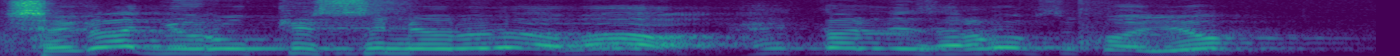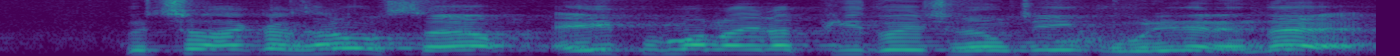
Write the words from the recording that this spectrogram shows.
제가 이렇게 쓰면은 아마 헷갈리는 사람 없을걸요? 그렇죠? 헷갈리는 사람 없어요. A뿐만 아니라 B도의 전형적인 구문이 되는데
